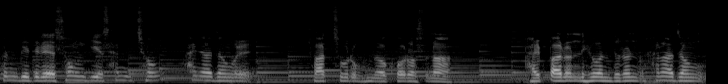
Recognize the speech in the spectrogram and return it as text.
선비들의 성지 산청 한야정을 좌측으로 보며 걸었으나 발빠른 회원들은 한야정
